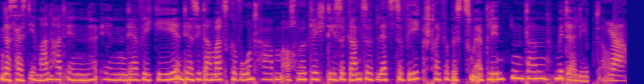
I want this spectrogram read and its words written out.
Das heißt, Ihr Mann hat in, in der WG, in der Sie damals gewohnt haben, auch wirklich diese ganze letzte Wegstrecke bis zum Erblinden dann miterlebt. Auch. Ja,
